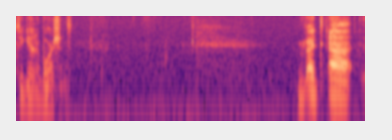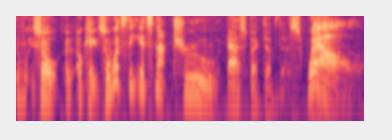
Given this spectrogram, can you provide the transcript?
to get abortions. But uh, so okay, so what's the "it's not true" aspect of this? Well,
